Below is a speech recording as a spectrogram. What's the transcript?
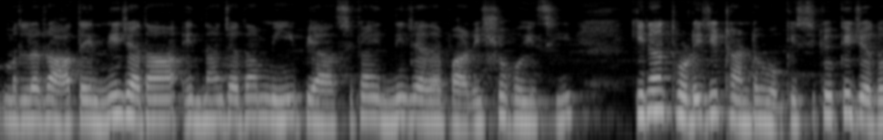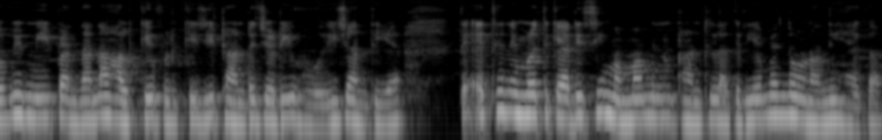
ਮਤਲਬ ਰਾਤ ਇੰਨੀ ਜ਼ਿਆਦਾ, ਇੰਨਾ ਜ਼ਿਆਦਾ ਮੀਂਹ ਪਿਆ ਸੀਗਾ, ਇੰਨੀ ਜ਼ਿਆਦਾ ਬਾਰਿਸ਼ ਹੋਈ ਸੀ ਕਿ ਨਾ ਥੋੜ੍ਹੀ ਜਿਹੀ ਠੰਡ ਹੋ ਗਈ ਸੀ, ਕਿਉਂਕਿ ਜਦੋਂ ਵੀ ਮੀਂਹ ਪੈਂਦਾ ਨਾ ਹਲਕੀ ਫੁਲਕੀ ਜਿਹੀ ਠੰਡ ਜਿਹੜੀ ਹੋ ਹੀ ਜਾਂਦੀ ਹੈ। ਅਤੇ ਇੱਥੇ ਨਿਮਰਤ ਕਹਿ ਰਹੀ ਸੀ, ਮੰਮਾ, ਮੈਨੂੰ ਠੰਡ ਲੱਗ ਰਹੀ ਹੈ, ਮੈਂ ਨਹਾਉਣਾ ਨਹੀਂ ਹੈਗਾ।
